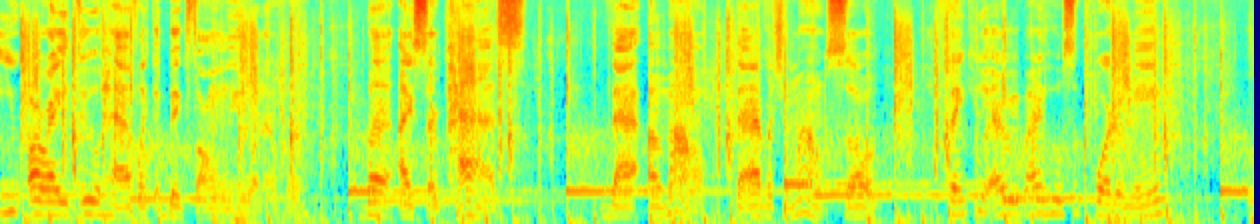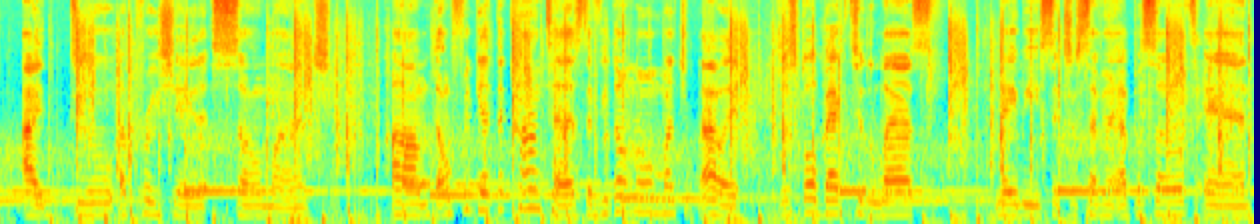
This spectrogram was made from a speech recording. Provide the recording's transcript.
you already do have like a big following or whatever. But I surpass that amount, the average amount. So thank you everybody who supported me. I do appreciate it so much. Um, don't forget the contest. If you don't know much about it, just go back to the last maybe six or seven episodes and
